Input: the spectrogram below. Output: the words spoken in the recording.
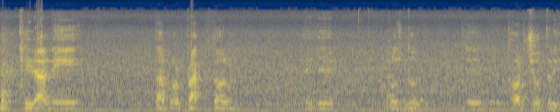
মক্ষী রানী তারপর প্রাক্তন এই যে প্রদ্যুৎ, যে ধর চৌধুরী।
